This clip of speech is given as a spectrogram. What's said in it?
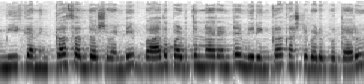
మీకు ఇంకా సంతోషం అండి బాధపడుతున్నారంటే మీరు ఇంకా కష్టపడిపోతారు.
